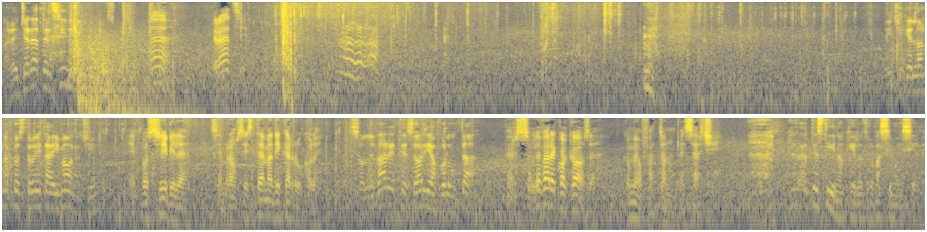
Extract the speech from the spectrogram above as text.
Reggerà persino il commesso. Ah, grazie. Dici che l'hanno costruita i monaci? Impossibile. Sembra un sistema di carrucole. Per sollevare tesori a volontà. Per sollevare qualcosa. Come ho fatto a non pensarci? Era destino che lo trovassimo insieme.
